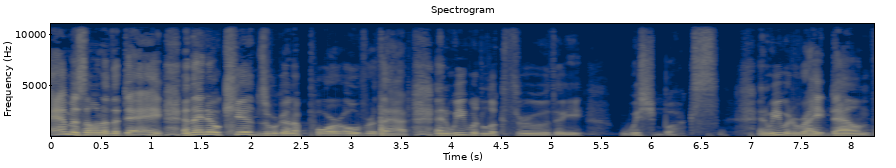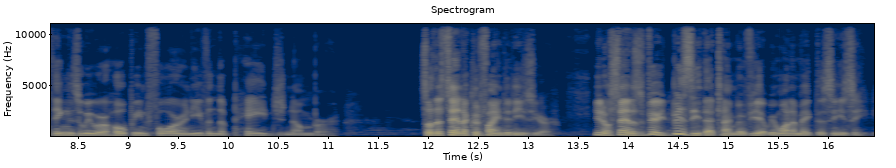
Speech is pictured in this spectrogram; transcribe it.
Amazon of the day, and they know kids were going to pore over that. And we would look through the wish books and we would write down things we were hoping for and even the page number so that Santa could find it easier. You know, Santa's very busy that time of year. We want to make this easy.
